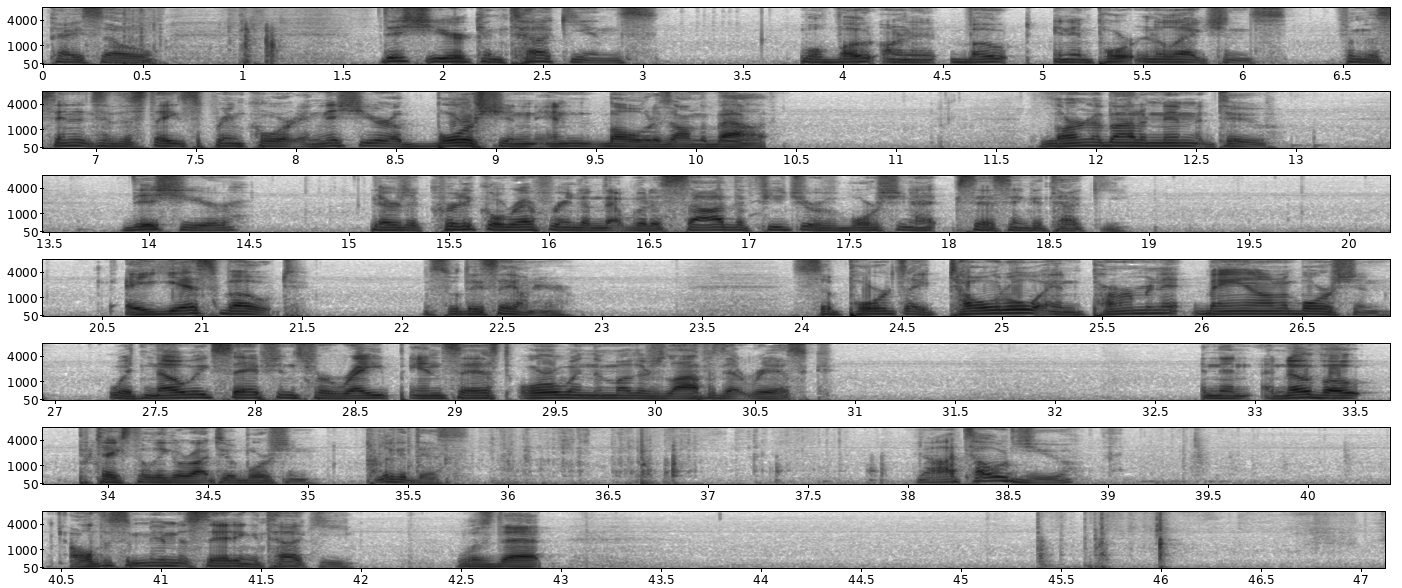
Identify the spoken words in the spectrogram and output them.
Okay, so this year, Kentuckians will vote on it, vote in important elections from the Senate to the state Supreme Court, and this year, abortion in bold is on the ballot. Learn about Amendment 2. This year, there's a critical referendum that would decide the future of abortion access in Kentucky. A yes vote, that's what they say on here, supports a total and permanent ban on abortion with no exceptions for rape, incest, or when the mother's life is at risk. And then a no vote protects the legal right to abortion. Look at this. Now, I told you all this amendment said in Kentucky was that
